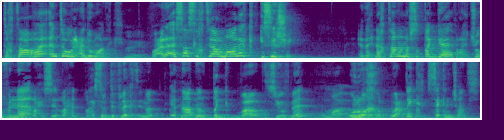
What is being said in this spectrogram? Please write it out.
تختارها أنت والعدو مالك. أيوة. وعلى أساس الاختيار مالك يصير شيء. إذا إحنا اخترنا نفس الطقة راح تشوف إنه راح يصير راح راح يصير deflect إن اثنيناتنا نطق ببعض سيوفنا وما ونوخر ويعطيك second chance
